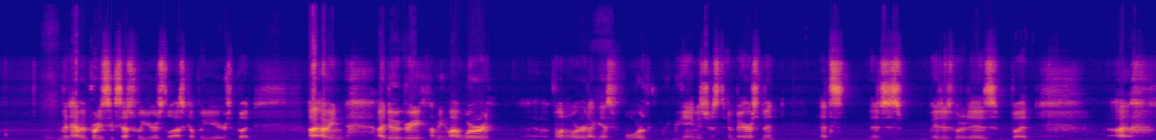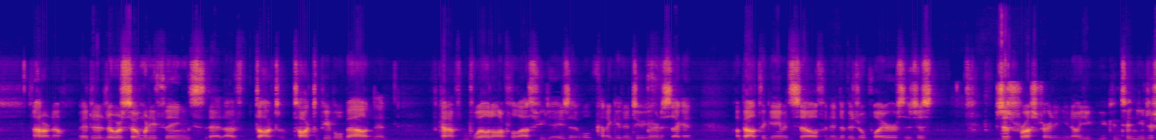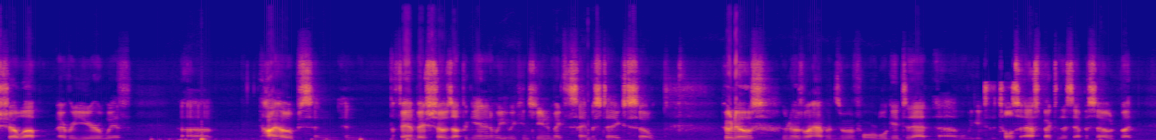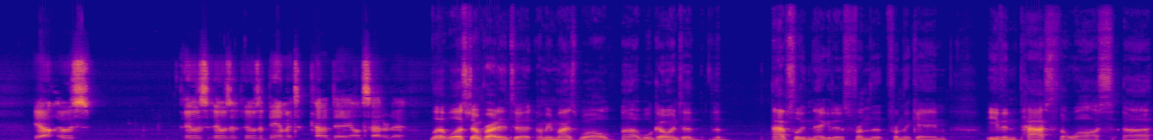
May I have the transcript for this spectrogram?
been having pretty successful years the last couple of years. But I, I mean, I do agree. I mean, my word, uh, one word, I guess, for the game is just embarrassment. That's it's it is what it is. But I I don't know. It, there were so many things that I've talked talked to people about and that kind of dwelled on for the last few days that we'll kind of get into here in a second about the game itself and individual players. It's just it's just frustrating. You know, you, you continue to show up every year with uh, high hopes, and, and the fan base shows up again, and we, we continue to make the same mistakes. So who knows? Who knows what happens moving forward? We'll get to that uh, when we get to the Tulsa aspect of this episode. But yeah, it was it was it was a, it was a damn it kind of day on Saturday. Let, well, let's jump right into it. I mean, might as well. Uh, we'll go into the absolute negatives from the from the game, even past the loss. Uh,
